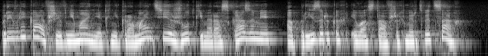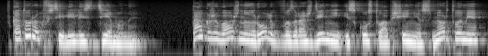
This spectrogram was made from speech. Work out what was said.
привлекавшей внимание к некромантии жуткими рассказами о призраках и восставших мертвецах, которых вселились демоны. Также важную роль в возрождении искусства общения с мертвыми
